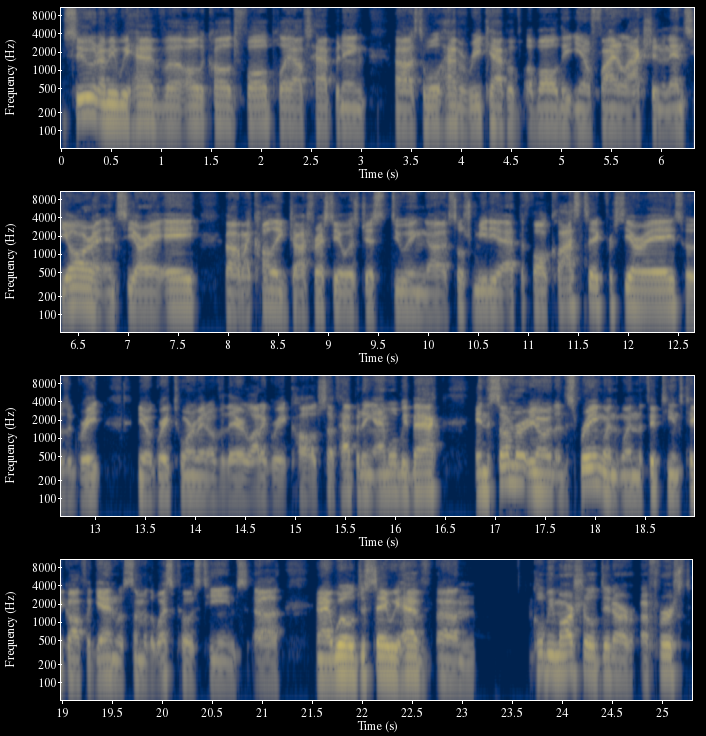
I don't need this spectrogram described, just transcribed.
soon. I mean, we have uh, all the college fall playoffs happening, uh, so we'll have a recap of, of all the you know final action in NCR and CRAA. Uh, my colleague Josh Restio was just doing uh, social media at the Fall Classic for CRAA, so it was a great you know great tournament over there. A lot of great college stuff happening, and we'll be back in the summer, you know, in the spring when when the 15s kick off again with some of the West Coast teams. Uh, and I will just say we have um, Colby Marshall did our, our first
